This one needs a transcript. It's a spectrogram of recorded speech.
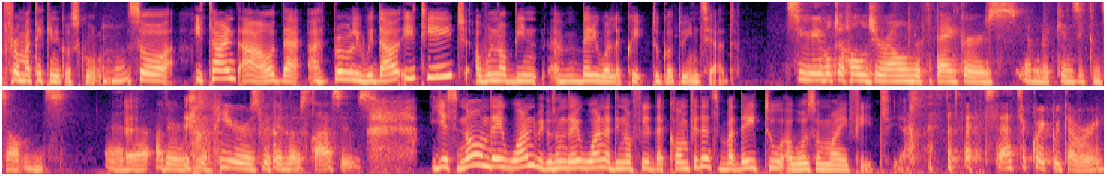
from a technical school. Mm-hmm. So it turned out that uh, probably without ETH, I would not have been uh, very well equipped to go to INSEAD. So you're able to hold your own with the bankers and the McKinsey consultants and uh, other your peers within those classes. Yes, not on day one because on day one I did not feel that confidence, but day two I was on my feet. Yeah, that's, that's a quick recovery.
